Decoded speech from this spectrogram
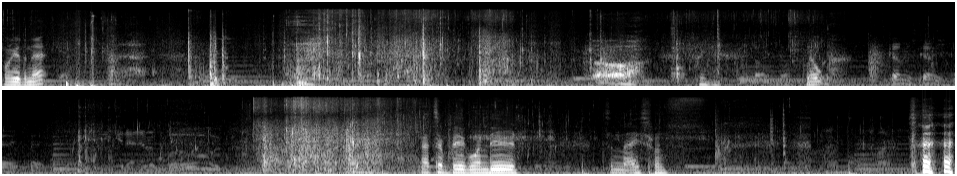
Want to get the net? Oh. That's a big one, dude. It's a nice one.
